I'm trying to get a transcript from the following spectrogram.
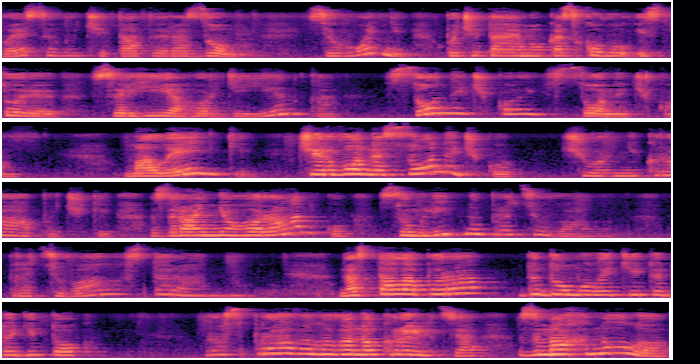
весело читати разом. Сьогодні почитаємо казкову історію Сергія Гордієнка Сонечко й сонечко. Маленьке, червоне сонечко, чорні крапочки. З раннього ранку сумлітно працювало, працювало старанно. Настала пора додому летіти до діток. Розправило воно крильця, змахнуло,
